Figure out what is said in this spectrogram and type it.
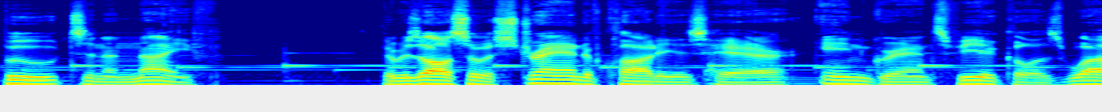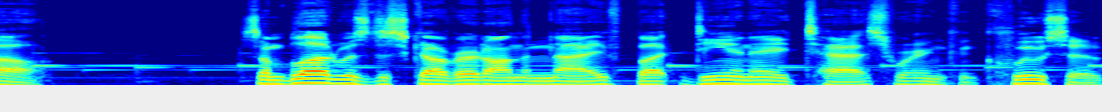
boots, and a knife. There was also a strand of Claudia's hair in Grant's vehicle as well. Some blood was discovered on the knife, but DNA tests were inconclusive.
